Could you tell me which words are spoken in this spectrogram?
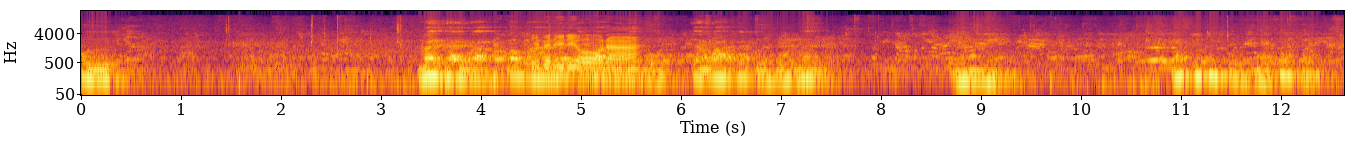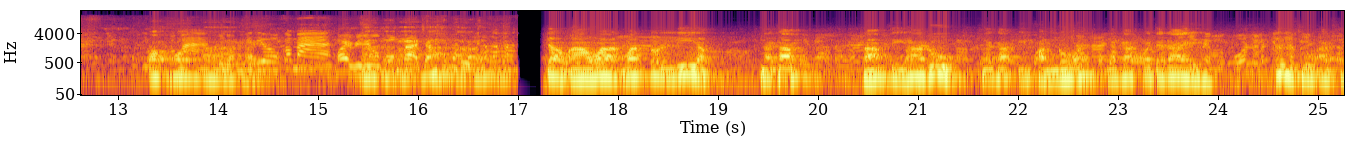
เปิด ไม่ใช่ว่าเขาต้องมานี่เป็นวิดีโอนะ โบสถ์เจะว่าไม่เปิดโบสถ์ให้ไม่ได้วัดก็ต้องเปิดโบสถ์ต้องเปิดเอาคนมาวิดีโอก็มา ไม่วิดีโอมองหน้าฉันคุณเคยเจ้าอาวาสวัดต้นเลียบนะครับสามสี่ห้ารูปนะครับ อีกฝั่งโน้นนะครับก็จะได้ขึ้นสู่อัส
